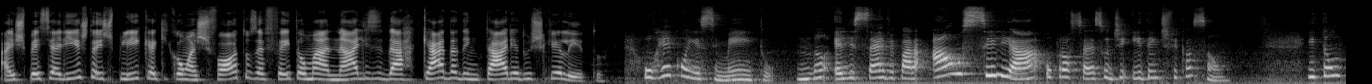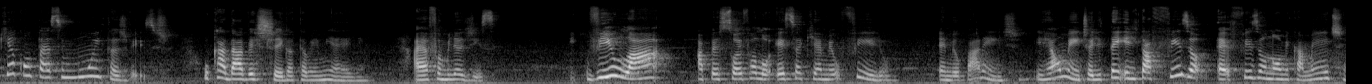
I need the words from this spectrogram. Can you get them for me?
A especialista explica que com as fotos é feita uma análise da arcada dentária do esqueleto. O reconhecimento não, ele serve para auxiliar o processo de identificação. Então, o que acontece muitas vezes? O cadáver chega até o ML. Aí a família diz: viu lá a pessoa e falou: esse aqui é meu filho é meu parente. E realmente, ele ele está é, fisionomicamente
